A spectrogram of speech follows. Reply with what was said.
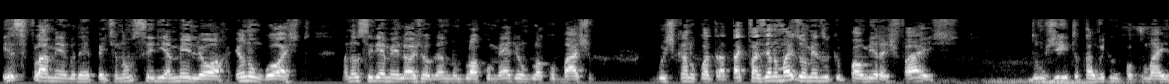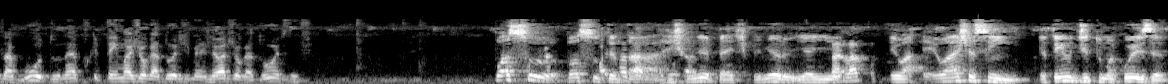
esse Flamengo de repente não seria melhor, eu não gosto, mas não seria melhor jogando num bloco médio ou um bloco baixo, buscando contra-ataque, fazendo mais ou menos o que o Palmeiras faz, de um jeito talvez um pouco mais agudo, né? Porque tem mais jogadores, melhores jogadores, enfim. Posso, posso tentar responder, Pet, primeiro? E aí, eu, eu acho assim, eu tenho dito uma coisa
